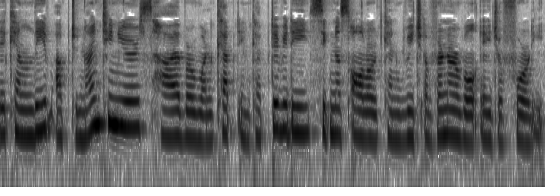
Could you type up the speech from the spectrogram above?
They can live up to 19 years, however, when kept in captivity, Cygnus olor can reach a vulnerable age of 40.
